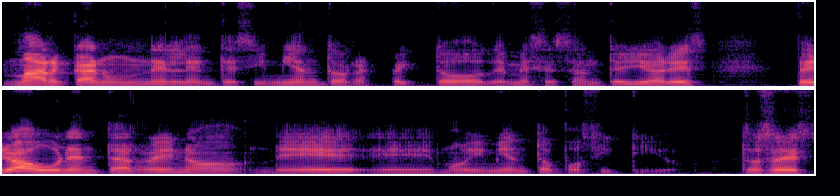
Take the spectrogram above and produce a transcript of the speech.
marcan un enlentecimiento respecto de meses anteriores, pero aún en terreno de eh, movimiento positivo. Entonces,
